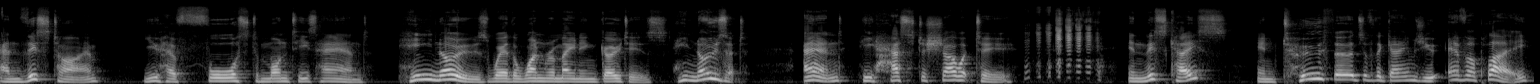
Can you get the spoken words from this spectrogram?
And this time, you have forced Monty's hand. He knows where the one remaining goat is. He knows it. And he has to show it to you. In this case, in two thirds of the games you ever play,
